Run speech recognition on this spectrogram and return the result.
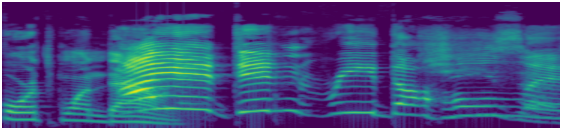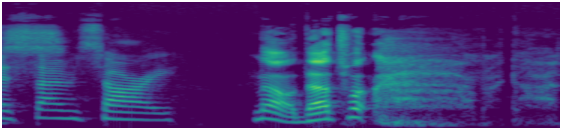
fourth one down I didn't read the whole list. I'm sorry. No, that's what. Oh my god.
